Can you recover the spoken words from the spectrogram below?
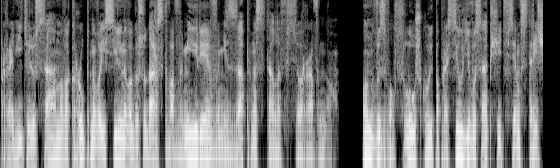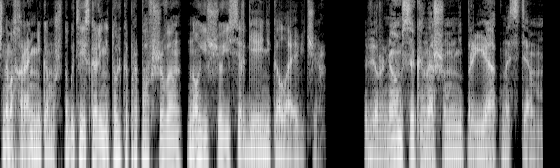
правителю самого крупного и сильного государства в мире, внезапно стало все равно. Он вызвал служку и попросил его сообщить всем встречным охранникам, чтобы те искали не только пропавшего, но еще и Сергея Николаевича. Вернемся к нашим неприятностям».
